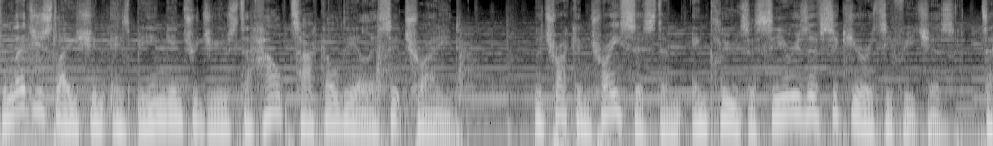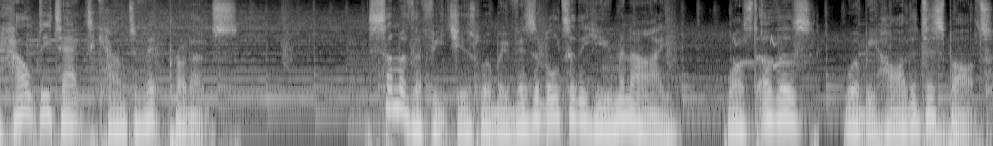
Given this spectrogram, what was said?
The legislation is being introduced to help tackle the illicit trade. The track and trace system includes a series of security features to help detect counterfeit products. Some of the features will be visible to the human eye, whilst others will be harder to spot.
